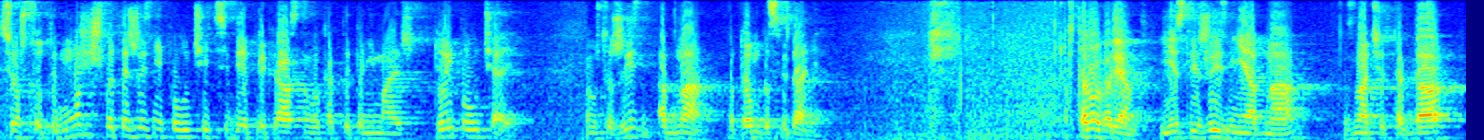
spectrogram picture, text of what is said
Все, что ты можешь в этой жизни получить себе прекрасного, как ты понимаешь, то и получай. Потому что жизнь одна, потом до свидания. Второй вариант. Если жизнь не одна, значит тогда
